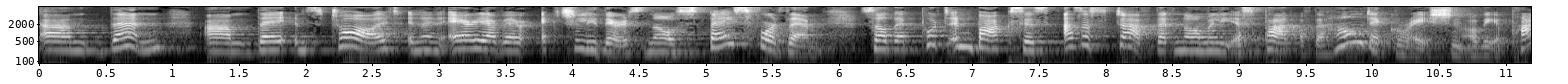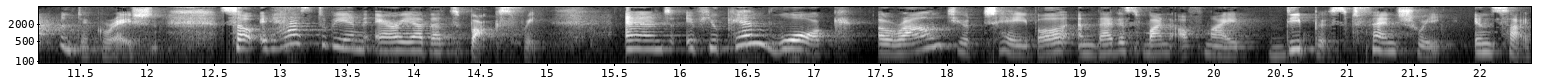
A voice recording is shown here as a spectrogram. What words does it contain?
um, then um, they installed in an area where actually there is no space for them. So they put in boxes other stuff that normally is part of the home decoration or the apartment decoration. So it has to be an area that's box free. And if you can walk around your table, and that is one of my deepest feng shui inside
